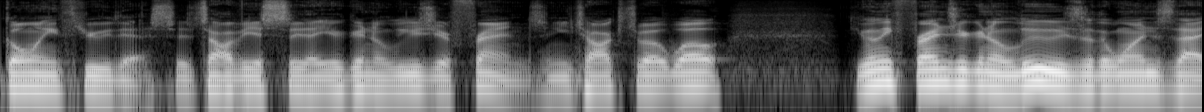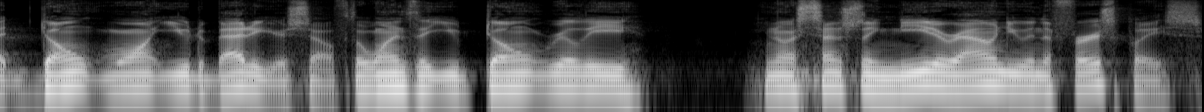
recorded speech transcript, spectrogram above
going through this? It's obviously that you're going to lose your friends. And he talks about, well, the only friends you're going to lose are the ones that don't want you to better yourself, the ones that you don't really, you know, essentially need around you in the first place.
